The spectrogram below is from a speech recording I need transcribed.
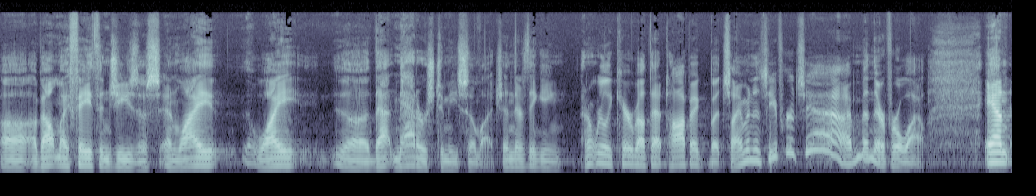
uh, about my faith in Jesus and why, why uh, that matters to me so much. And they're thinking, I don't really care about that topic, but Simon and Seafort's, yeah, I've been there for a while. And,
